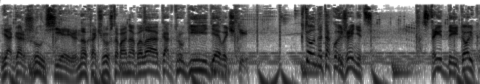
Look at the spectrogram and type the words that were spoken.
я горжусь ею, но хочу, чтобы она была как другие девочки. Кто на такой женится? Стыд да и только.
